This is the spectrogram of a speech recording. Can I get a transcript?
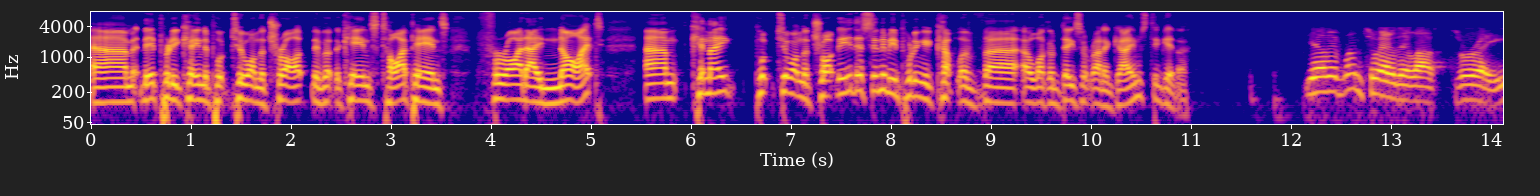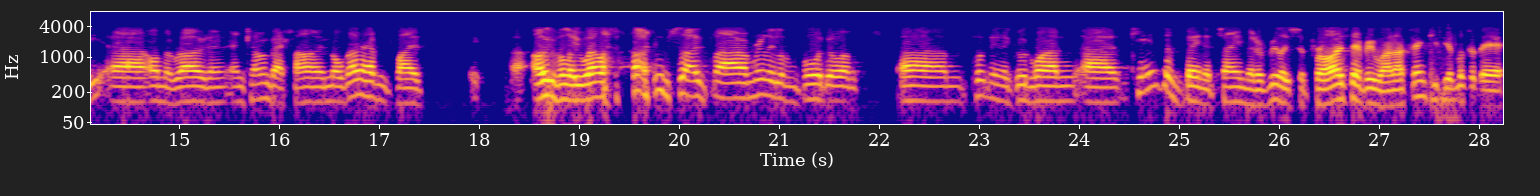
Um, they're pretty keen to put two on the trot. They've got the Cairns Taipans Friday night. Um, can they put two on the trot here? They seem to be putting a couple of, uh, like a decent run of games together. Yeah, they've won two out of their last three uh, on the road and, and coming back home. Although they haven't played uh, overly well at home so far, I'm really looking forward to them um, putting in a good one. Uh, Cairns have been a team that have really surprised everyone. I think if you look at their,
